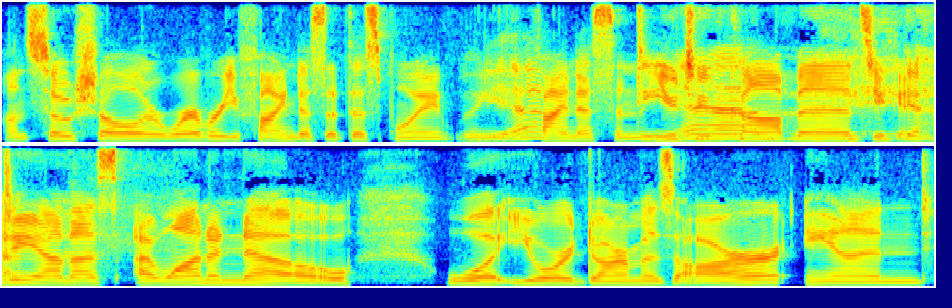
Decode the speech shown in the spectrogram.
on social or wherever you find us at this point. You Yeah. can find us in the DM. YouTube comments. You can DM us. I want to know what your dharmas are and.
